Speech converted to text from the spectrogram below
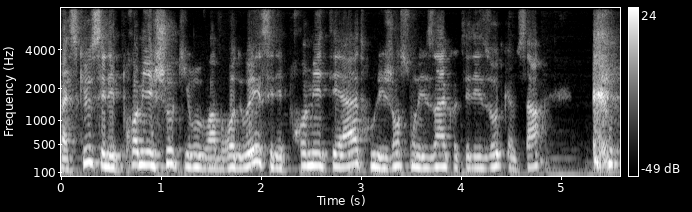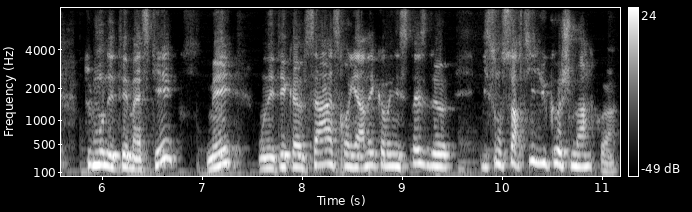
parce que c'est les premiers shows qui rouvrent à Broadway. C'est les premiers théâtres où les gens sont les uns à côté des autres comme ça. Tout le monde était masqué, mais on était comme ça à se regarder comme une espèce de. Ils sont sortis du cauchemar, quoi.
